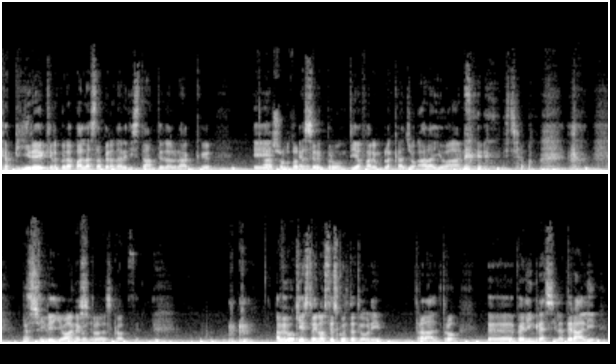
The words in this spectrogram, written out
capire che la- quella palla sta per andare distante dal rack e essere pronti a fare un placcaggio alla Ioane, diciamo, stile Ioane eh sì. contro la Scozia. Avevo chiesto ai nostri ascoltatori, tra l'altro, eh, per gli ingressi laterali,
